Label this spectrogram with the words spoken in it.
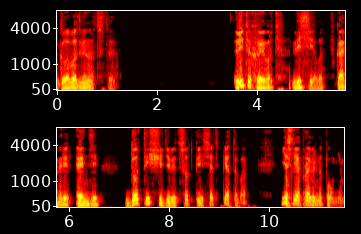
Глава двенадцатая Рита Хейвард висела в камере Энди до 1955-го, если я правильно помню.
